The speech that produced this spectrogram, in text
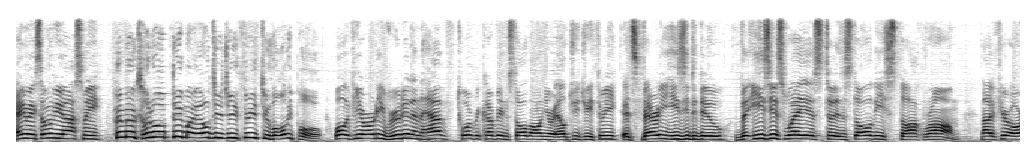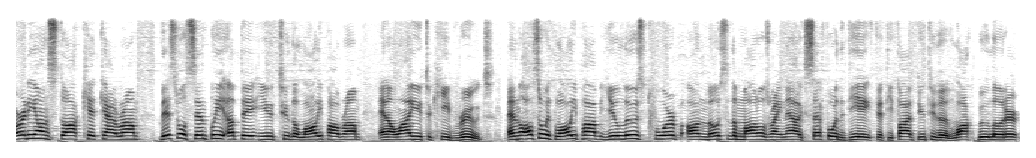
Anyway, some of you asked me, Hey Max, how do I update my LG G3 to Lollipop? Well, if you're already rooted and have TWRP Recovery installed on your LG G3, it's very easy to do. The easiest way is to install the stock ROM. Now, if you're already on stock KitKat ROM, this will simply update you to the Lollipop ROM and allow you to keep root. And also with Lollipop, you lose twerp on most of the models right now except for the D855 due to the lock bootloader.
